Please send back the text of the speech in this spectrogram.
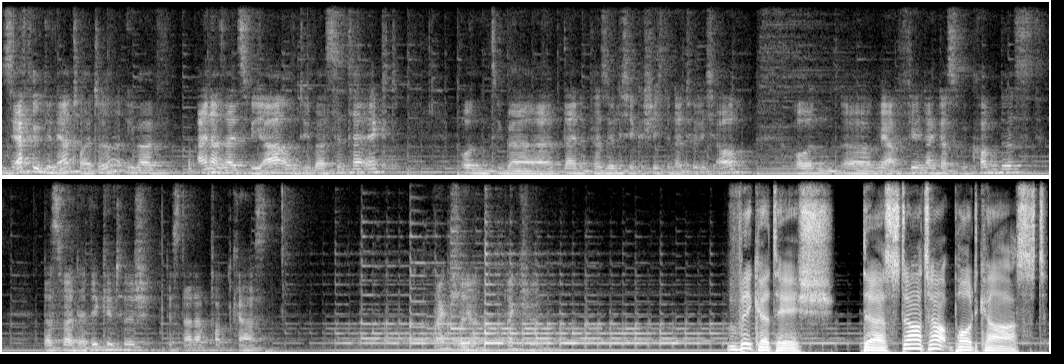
sehr viel gelernt heute über einerseits VR und über Synteract und über deine persönliche Geschichte natürlich auch. Und ähm, ja, vielen Dank, dass du gekommen bist. Das war der Wickeltisch, der Startup Podcast. Dankeschön. Ja, Dankeschön. Wickeltisch, der Startup Podcast.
